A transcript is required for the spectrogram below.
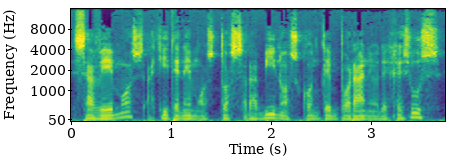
sabemos, aquí tenemos dos rabinos contemporáneos de Jesús,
